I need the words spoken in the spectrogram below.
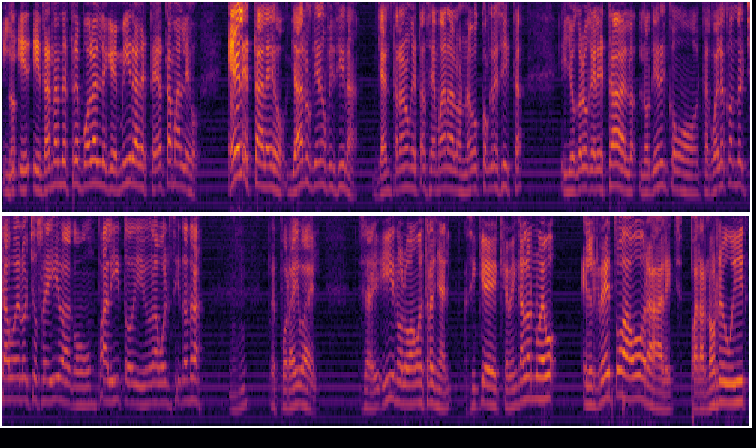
y, tratan de extrapolar de que, mira, el estadio está más lejos. Él está lejos, ya no tiene oficina. Ya entraron esta semana los nuevos congresistas y yo creo que él está, lo, tienen como, ¿te acuerdas cuando el chavo del 8 se iba con un palito y una bolsita atrás? Pues por ahí va él. y no lo vamos a extrañar. Así que que vengan los nuevos. El reto ahora, Alex, para no rehuir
